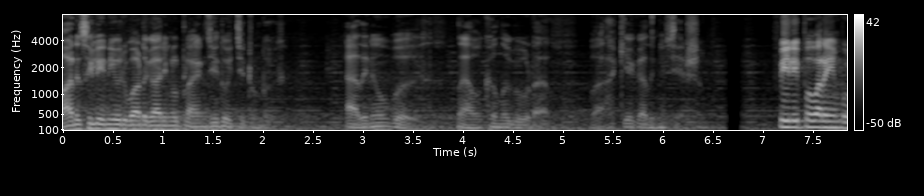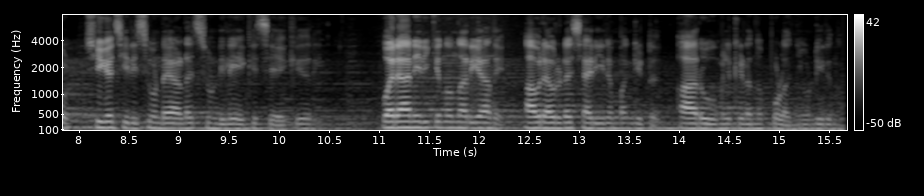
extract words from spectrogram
മനസ്സിൽ ഇനി ഒരുപാട് കാര്യങ്ങൾ പ്ലാൻ ചെയ്തു വെച്ചിട്ടുണ്ട്. അതിനു മുമ്പ് നമുക്കൊന്ന് കൂടാം. ബാക്കിയൊക്കെ അതിനു ശേഷം. ഫിലിപ്പ് പറയുമ്പോൾ ശിഖ ചിരിച്ചുകൊണ്ട് അയാളുടെ ചുണ്ടിലേക്ക് ചേക്കേറി. വരാനിരിക്കുന്നൊന്നറിയാതെ അവരവരുടെ ശരീരം പങ്കിട്ട് ആ റൂമിൽ കിടന്ന് പുളഞ്ഞുകൊണ്ടിരുന്നു.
